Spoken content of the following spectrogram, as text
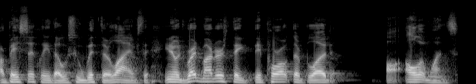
are basically those who, with their lives, you know, red martyrs, they, they pour out their blood all at once.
